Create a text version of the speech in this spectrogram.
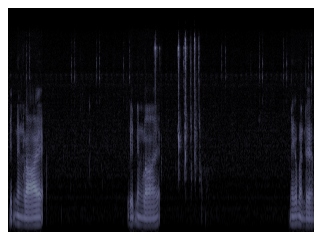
วิดหนึ่งร้อยวิดหนึ่งร้อยนี่ก็เหมือนเดิม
